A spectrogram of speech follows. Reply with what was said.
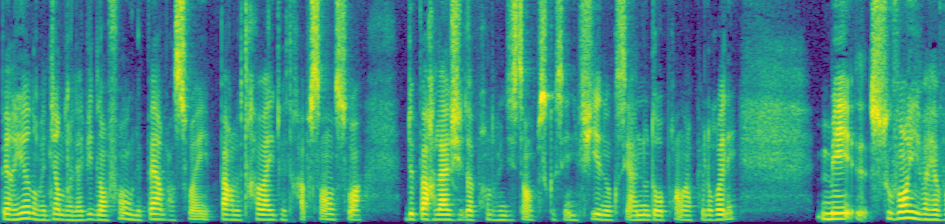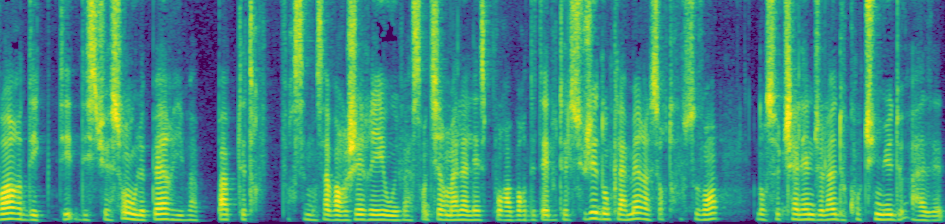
période, on va dire, dans la vie de l'enfant où le père, ben, soit par le travail doit être absent, soit de par l'âge, il doit prendre une distance parce que c'est une fille, donc c'est à nous de reprendre un peu le relais. Mais euh, souvent, il va y avoir des, situations où le père, il va pas peut-être forcément savoir gérer, ou il va sentir mal à l'aise pour aborder tel ou tel sujet. Donc la mère, elle se retrouve souvent dans ce challenge-là de continuer de A à Z.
